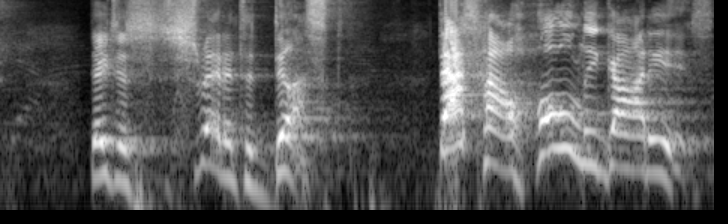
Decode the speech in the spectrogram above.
they just shred into dust. That's how holy God is.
